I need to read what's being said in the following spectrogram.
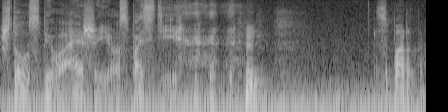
что успеваешь ее спасти. Спарта.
